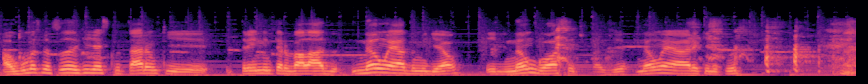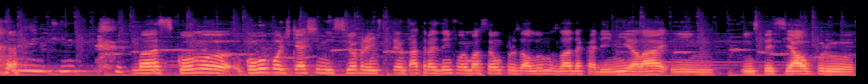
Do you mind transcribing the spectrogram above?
algumas pessoas aqui já escutaram que treino intervalado não é a do Miguel, ele não gosta de fazer, não é a área que ele curte. Mas como, como o podcast iniciou para a gente tentar trazer informação para os alunos lá da academia, lá em, em especial para o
